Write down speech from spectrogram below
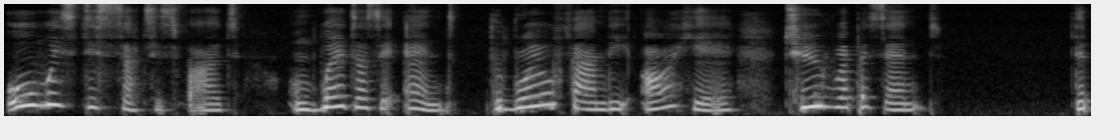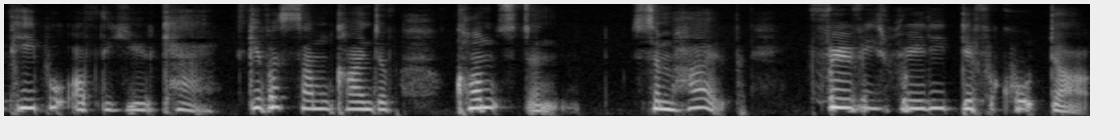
always dissatisfied. And where does it end? The royal family are here to represent the people of the UK. Give us some kind of constant, some hope through these really difficult, dark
